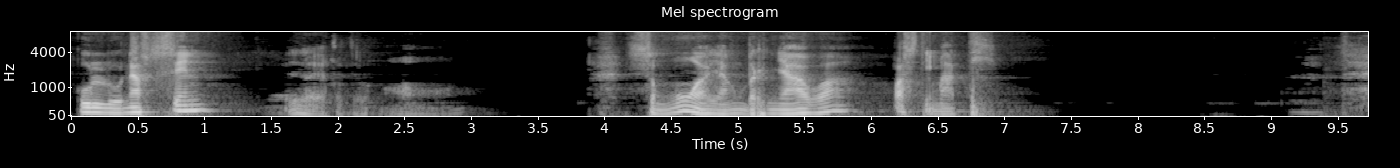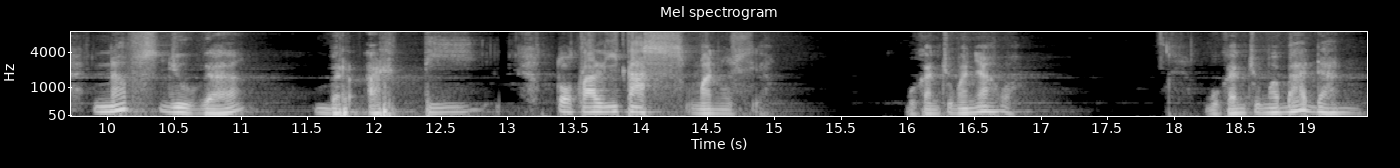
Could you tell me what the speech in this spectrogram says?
Kullu nafsin semua yang bernyawa pasti mati. Nafs juga berarti totalitas manusia. Bukan cuma nyawa. Bukan cuma badan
